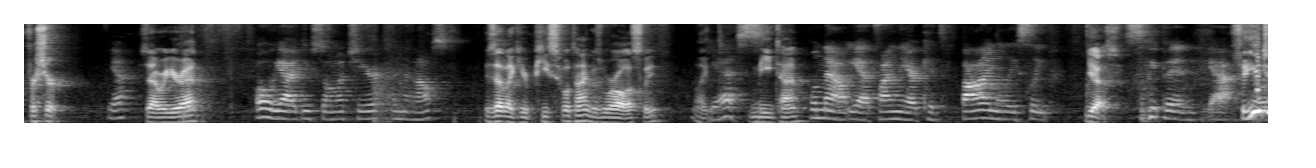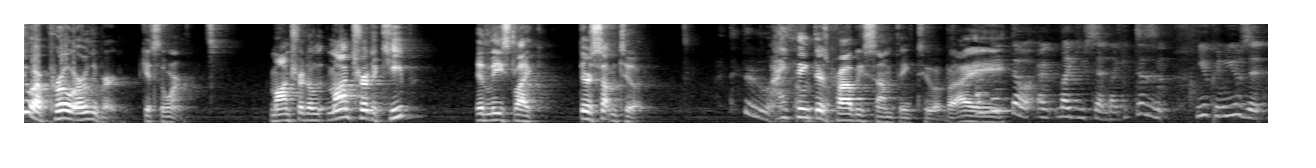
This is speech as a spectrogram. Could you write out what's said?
for sure. Yeah. Is that where you're at? Oh yeah, I do so much here in the house. Is that like your peaceful time because we're all asleep? Like Yes. me time? Well, now, yeah, finally our kids finally sleep Yes. sleep in. Yeah. So you two are pro early bird gets the worm. Mantra to mantra to keep. At least like there's something to it. I think, there's I think there's probably something to it, but I I think though, like you said, like it doesn't. You can use it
